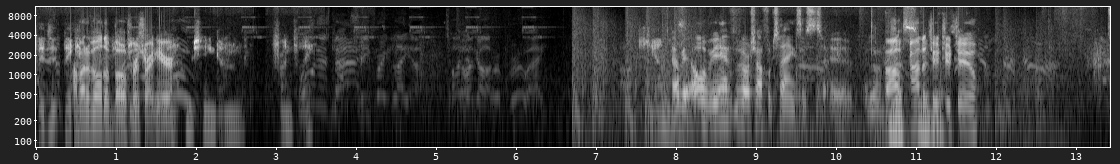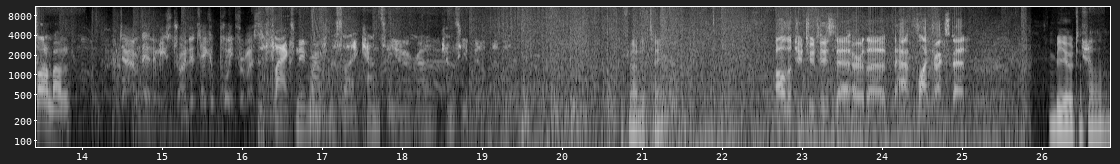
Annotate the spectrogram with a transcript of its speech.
They, they I'm gonna build a really Bofors right here. Machine gun frontally. Yeah, Yeah, we, oh, we have to watch out for tanks. It's uh, alone. Oh, Yes, found a we do. 222. Talking about it. Damned enemies trying to take a point from us. the flags move around from the side, cancel your uh, cancel your build. There, You found a tank. Oh, the two-two-tues dead, or the hat flak track's dead. Beautiful.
